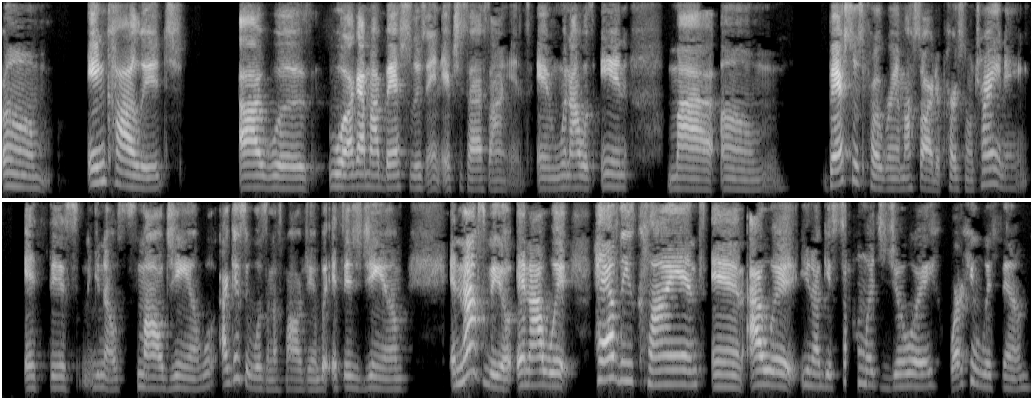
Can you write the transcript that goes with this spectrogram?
um in college I was well I got my bachelor's in exercise science and when I was in my um bachelor's program, I started personal training at this, you know, small gym. Well, I guess it wasn't a small gym, but at this gym in Knoxville. And I would have these clients and I would, you know, get so much joy working with them.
